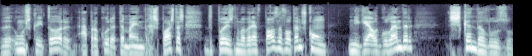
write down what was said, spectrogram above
de um escritor à procura também de respostas. Depois de uma breve pausa, voltamos com Miguel Gulander, escandaloso.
